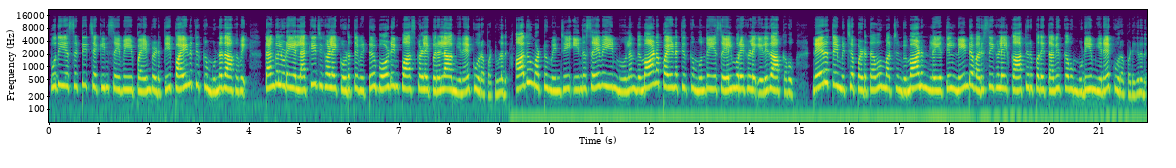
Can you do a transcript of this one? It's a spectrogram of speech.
புதிய சிட்டி செக்இன் சேவையை பயன்படுத்தி பயணத்திற்கு முன்னதாகவே தங்களுடைய லக்கேஜ்களை கொடுத்துவிட்டு போர்டிங் பாஸ்களை பெறலாம் என கூறப்பட்டுள்ளது. அது மட்டுமின்றி இந்த சேவையின் மூலம் விமான பயணத்திற்கு முந்தைய செயல்முறைகளை எளிதாக்கவும் நேரத்தை மிச்சப்படுத்தவும் மற்றும் விமான நிலையத்தில் நீண்ட வரிசைகளில் காத்திருப்பதை தவிர்க்கவும் முடியும் என கூறப்படுகிறது.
